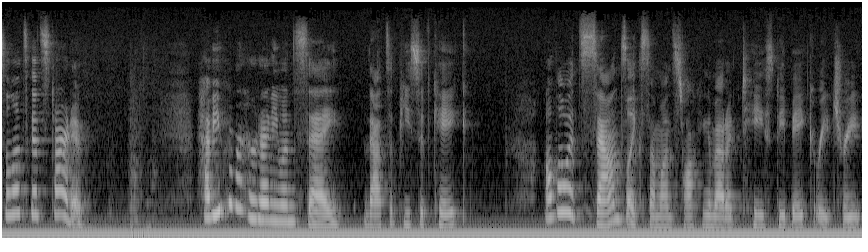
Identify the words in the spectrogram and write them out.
So let's get started. Have you ever heard anyone say, that's a piece of cake? Although it sounds like someone's talking about a tasty bakery treat,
